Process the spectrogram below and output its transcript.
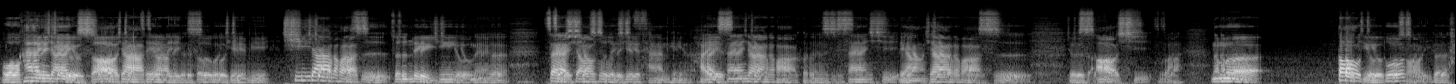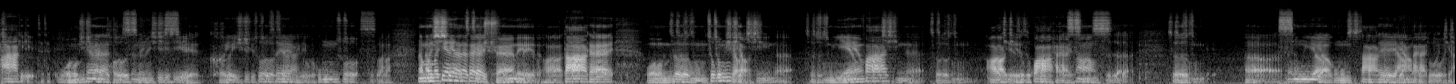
我看了一下，有十二家这样的一个收购兼并，七家的话是针对已经有那个在销售的一些产品，还有三家的话可能是三期，两家的话是就是二期，是吧？那么到底有多少一个 target？我们现在投资人其实也可以去做这样的一个工作，是吧？那么现在在全美的话，大概我们这种中小型的、这种研发型的这种，而且是挂牌上市的这种呃生物医药公司，大概两百多家，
